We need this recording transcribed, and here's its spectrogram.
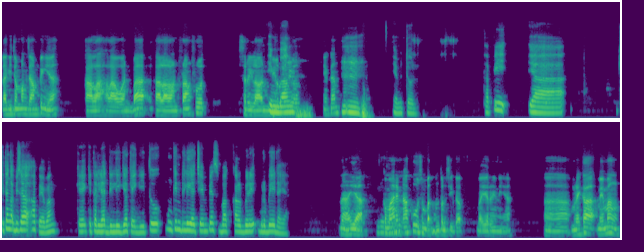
lagi compang-camping ya, kalah lawan Ba, kalah lawan Frankfurt, seri lawan Imbang. Ya kan? Mm-mm. Ya betul. Tapi ya kita nggak bisa apa ya bang? Kayak kita lihat di liga kayak gitu, mungkin di Liga Champions bakal ber- berbeda ya. Nah iya, kemarin aku sempat nonton sih Gap Bayern ini ya. Eh, mereka memang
